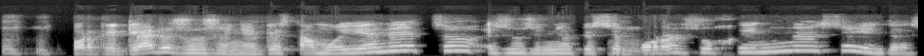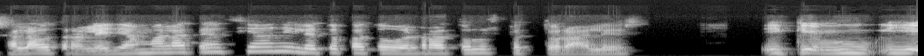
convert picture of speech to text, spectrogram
Porque claro, es un señor que está muy bien hecho, es un señor que se Mm. curra en su gimnasio y entonces a la otra le llama la atención y le toca todo el rato los pectorales. Y, que, y,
